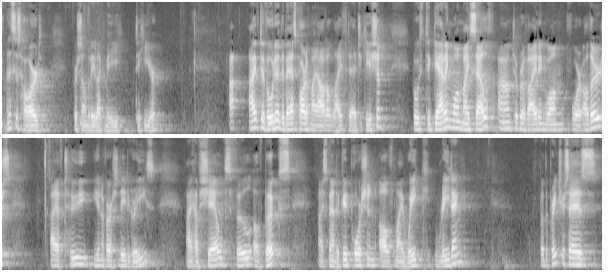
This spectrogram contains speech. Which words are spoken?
And this is hard for somebody like me to hear. I've devoted the best part of my adult life to education, both to getting one myself and to providing one for others. I have two university degrees. I have shelves full of books. I spend a good portion of my week reading. But the preacher says,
